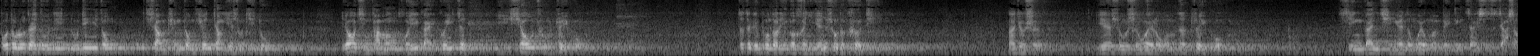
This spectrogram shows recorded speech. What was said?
伯多禄在读经读经一中向群众宣讲耶稣基督，邀请他们悔改归正，以消除罪过。在这里碰到了一个很严肃的课题，那就是耶稣是为了我们的罪过，心甘情愿的为我们被钉在十字架上。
